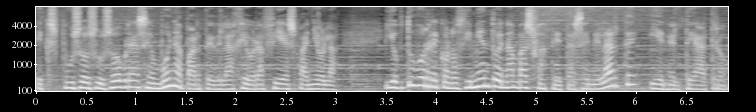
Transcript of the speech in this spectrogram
expuso sus obras en buena parte de la geografía española y obtuvo reconocimiento en ambas facetas, en el arte y en el teatro.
